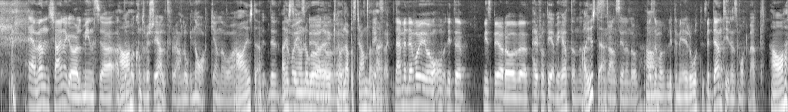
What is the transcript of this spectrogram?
Även China Girl minns jag att Ja. det var kontroversiellt för han låg naken och... Ja, just det. den Ja, just det, de låg och av- knullade på stranden där. Exakt. Nej, men den var ju lite inspirerad av eh, Härifrån till evigheten. Den Ja, just det. Strandscenen då. Fast den var lite mer erotisk. Med den tidens mått mätt. Ja,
